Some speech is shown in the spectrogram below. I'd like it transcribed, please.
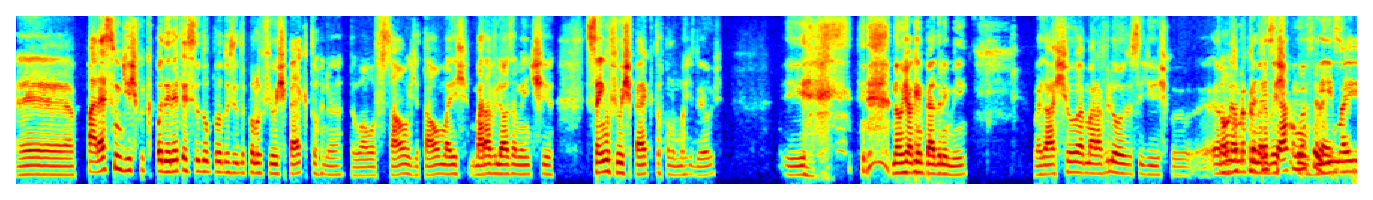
É, parece um disco que poderia ter sido produzido pelo Phil Spector, né? Do Wall of Sound e tal, mas maravilhosamente sem o Phil Spector, pelo amor de Deus. E não joguem pedra em mim. Mas eu acho é maravilhoso esse disco. Eu não vou lembro a primeira vez que eu ouvi, mas.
